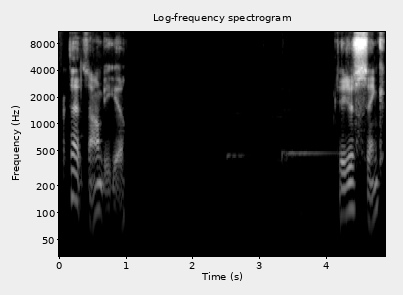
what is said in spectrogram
Where'd that zombie go? Did he just sink?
